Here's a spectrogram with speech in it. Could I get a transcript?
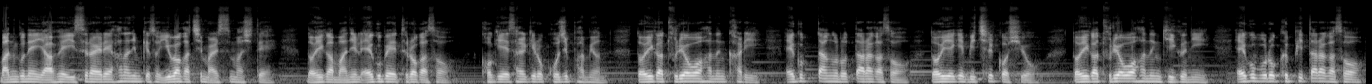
만군의 야훼 이스라엘의 하나님께서 이와 같이 말씀하시되 너희가 만일 애굽에 들어가서 거기에 살기로 고집하면 너희가 두려워하는 칼이 애굽 땅으로 따라가서 너희에게 미칠 것이요. 너희가 두려워하는 기근이 애굽으로 급히 따라가서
